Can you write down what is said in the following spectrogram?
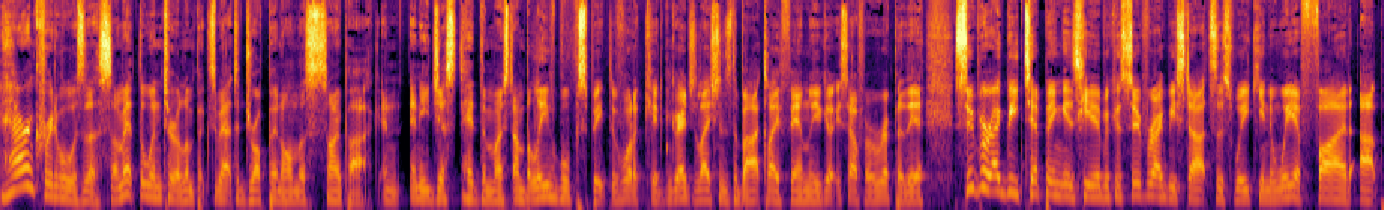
how incredible was this? I'm at the Winter Olympics about to drop in on this snow park, and, and he just had the most unbelievable perspective. What a kid. Congratulations, the Barclay family. You got yourself a ripper there. Super Rugby tipping is here because Super Rugby starts this weekend, and we are fired up.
